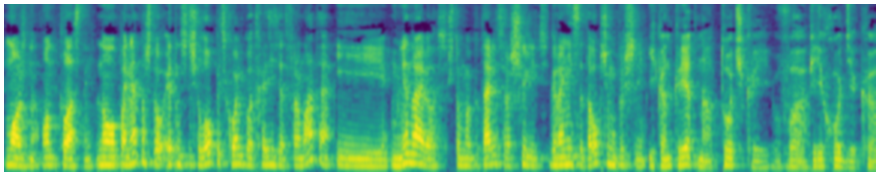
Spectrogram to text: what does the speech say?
можно, он классный. Но понятно, что это начало потихоньку отходить от формата, и мне нравилось, что мы пытались расширить границы того, к чему пришли. И конкретно точкой в переходе к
